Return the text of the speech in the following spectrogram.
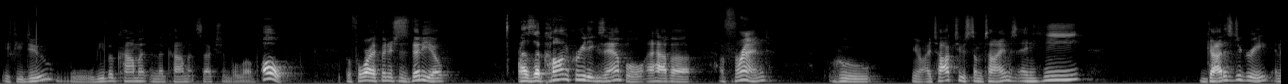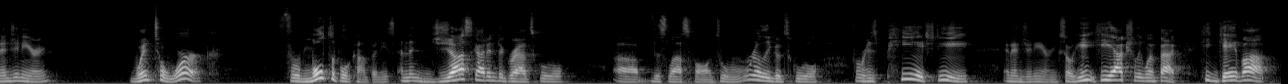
If you do, leave a comment in the comment section below. Oh, before I finish this video, as a concrete example, I have a, a friend who you know I talk to sometimes, and he got his degree in engineering, went to work for multiple companies, and then just got into grad school uh, this last fall into a really good school for his PhD in engineering. So he, he actually went back. He gave up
